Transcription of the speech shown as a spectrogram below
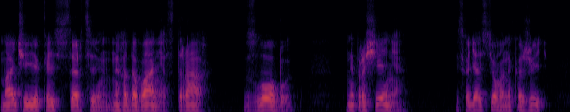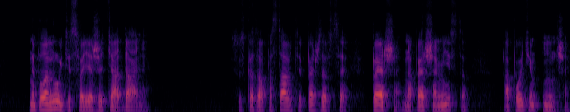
маючи якесь в серці негодування, страх, злобу, непрощення. Ісходя з цього, не кажіть, не плануйте своє життя далі. Ісус сказав, поставте перш за все перше на перше місце, а потім інше.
